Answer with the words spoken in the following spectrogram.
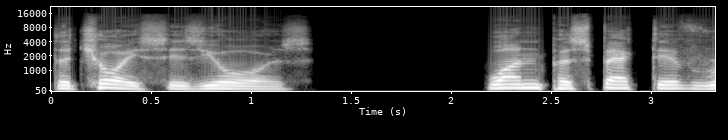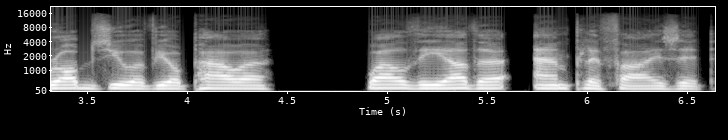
The choice is yours. One perspective robs you of your power, while the other amplifies it.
